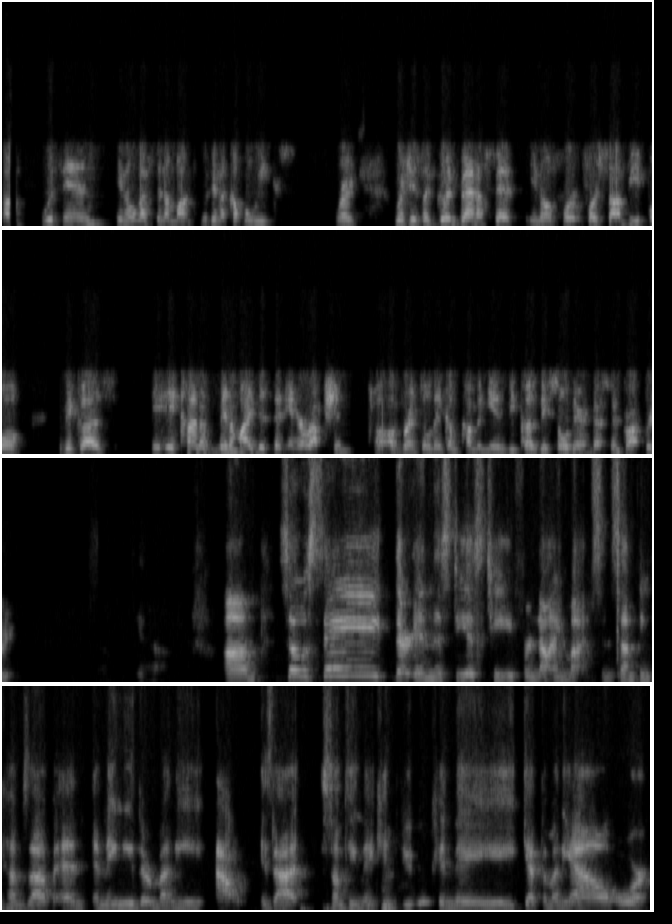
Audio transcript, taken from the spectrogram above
uh, within you know less than a month, within a couple weeks, right? Which is a good benefit, you know, for for some people because it, it kind of minimizes that interruption of rental income coming in because they sold their investment property. Yeah. Um, so say they're in this DST for nine months and something comes up and, and they need their money out. Is that something they can mm-hmm. do? Can they get the money out or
